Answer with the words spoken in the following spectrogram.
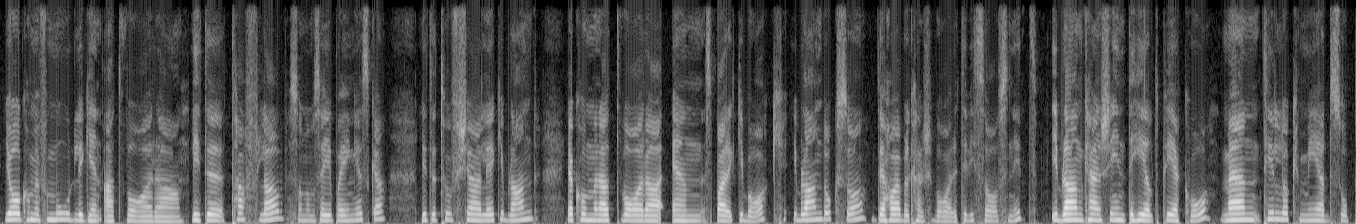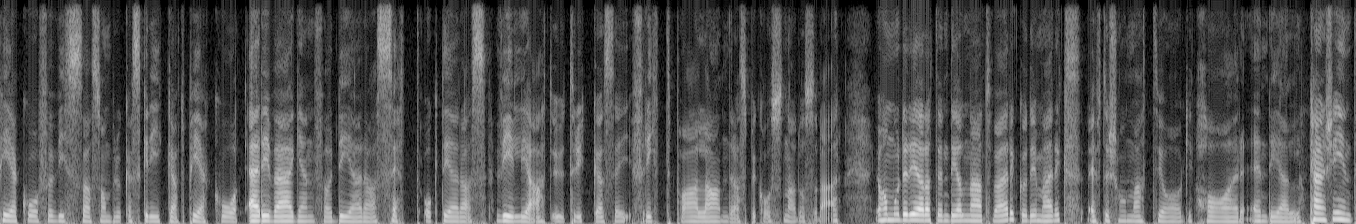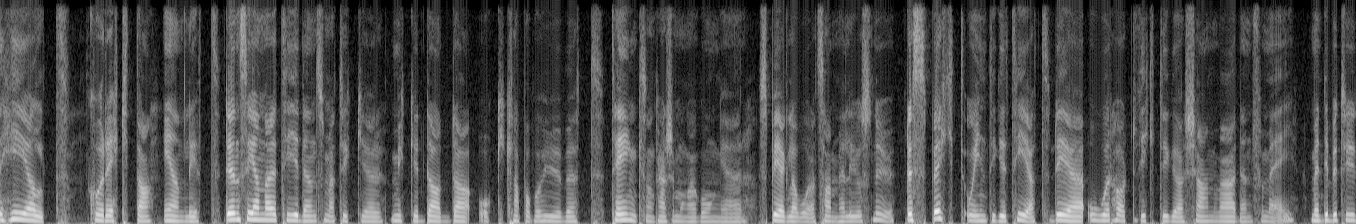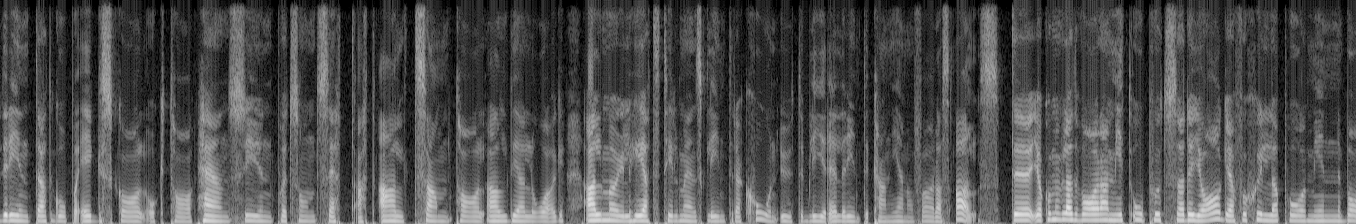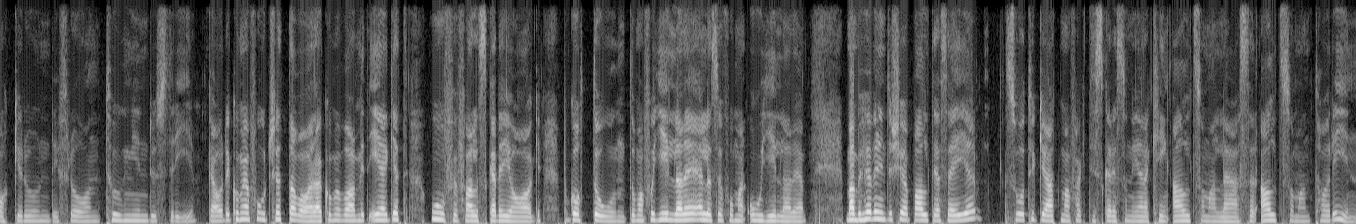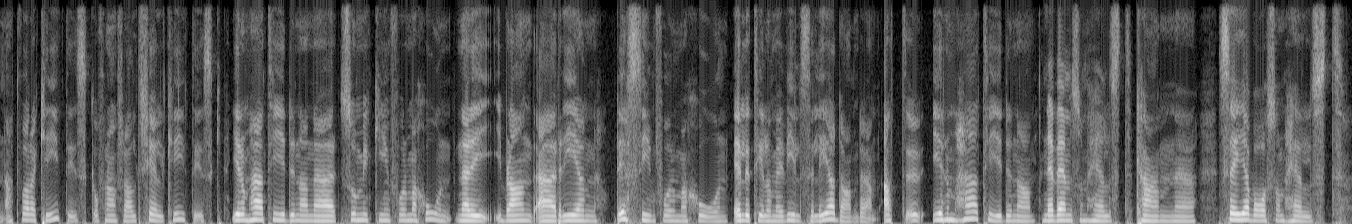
jag kommer förmodligen att vara lite tough love, som de säger på engelska. Lite tuff kärlek ibland. Jag kommer att vara en spark i bak ibland också. Det har jag väl kanske varit i vissa avsnitt. Ibland kanske inte helt PK, men till och med så PK för vissa som brukar skrika att PK är i vägen för deras sätt och deras vilja att uttrycka sig fritt på alla andras bekostnad och sådär. Jag har modererat en del nätverk och det märks eftersom att jag har en del, kanske inte helt korrekta enligt den senare tiden som jag tycker mycket dadda och klappa på huvudet tänk som kanske många gånger speglar vårt samhälle just nu. Respekt och integritet, det är oerhört viktiga kärnvärden för mig. Men det betyder inte att gå på äggskal och ta hänsyn på ett sådant sätt att allt samtal, all dialog, all möjlighet till mänsklig interaktion uteblir eller inte kan genomföras alls. Jag kommer väl att vara mitt oputsade jag. Jag får skylla på min bakgrund ifrån tung industri. Och det kommer jag fortsätta vara. Jag kommer vara mitt eget oförfalskade jag på gott och ont. Och man får gilla det eller så får man ogilla det. Man behöver inte köpa allt jag säger så tycker jag att man faktiskt ska resonera kring allt som man läser, allt som man tar in. Att vara kritisk och framförallt källkritisk. I de här tiderna när så mycket information, när det ibland är ren desinformation eller till och med vilseledande. Att eh, i de här tiderna när vem som helst kan eh, säga vad som helst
